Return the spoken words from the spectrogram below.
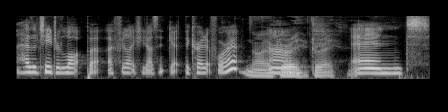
has achieved a lot, but I feel like she doesn't get the credit for it. No, I Um, agree, agree. And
